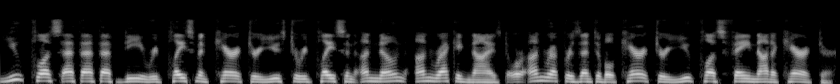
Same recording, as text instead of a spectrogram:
U plus FFFD replacement character used to replace an unknown, unrecognized or unrepresentable character U plus Fe not a character.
